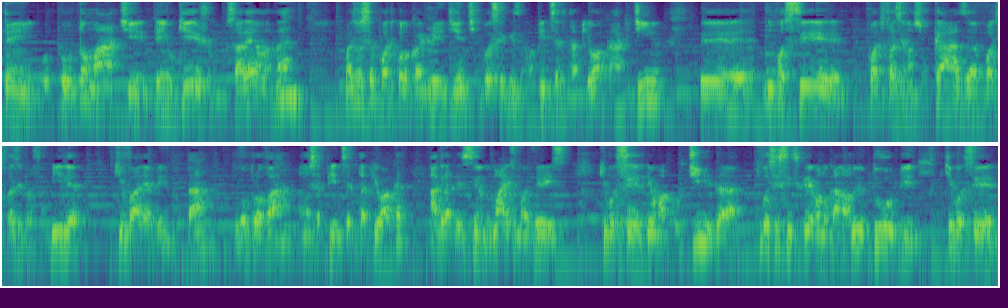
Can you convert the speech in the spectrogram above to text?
tem o, o tomate, tem o queijo, mussarela, né? Mas você pode colocar o ingrediente que você quiser. Uma pizza de tapioca, rapidinho. É, e você pode fazer na sua casa, pode fazer para a família, que vale a pena, tá? Eu vou provar a nossa pizza de tapioca, agradecendo mais uma vez que você dê uma curtida, que você se inscreva no canal no YouTube, que você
